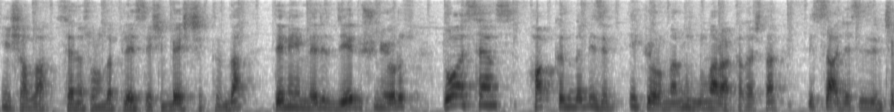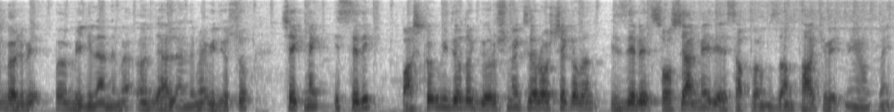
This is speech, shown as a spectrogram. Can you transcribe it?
inşallah sene sonunda PlayStation 5 çıktığında deneyimleriz diye düşünüyoruz. DualSense hakkında bizim ilk yorumlarımız bunlar arkadaşlar. Biz sadece sizin için böyle bir ön bilgilendirme, ön değerlendirme videosu çekmek istedik. Başka bir videoda görüşmek üzere hoşçakalın. Bizleri sosyal medya hesaplarımızdan takip etmeyi unutmayın.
